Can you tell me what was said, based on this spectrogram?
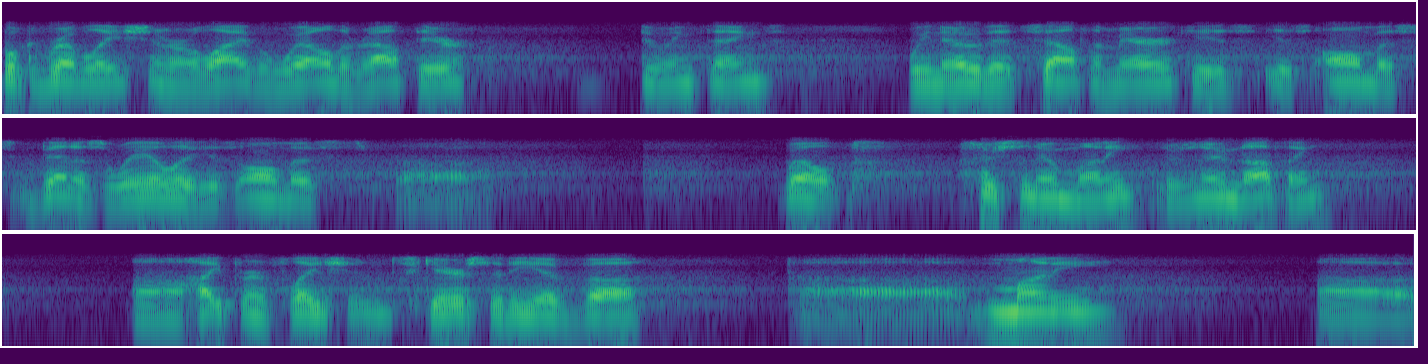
book of Revelation are alive and well. They're out there doing things. We know that South America is is almost Venezuela is almost uh, well. There's no money. There's no nothing. Uh, hyperinflation, scarcity of uh, uh, money, uh,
